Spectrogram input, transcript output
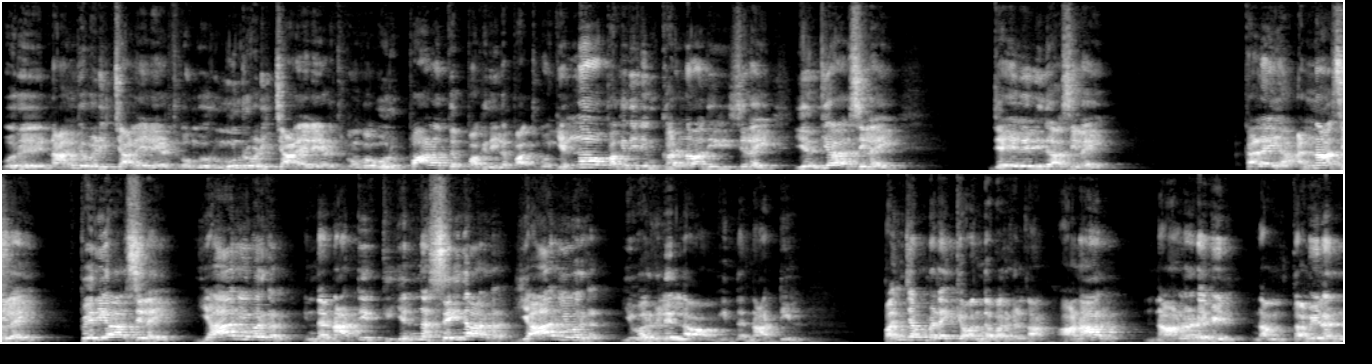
ஒரு நான்கு வழிச்சாலையில எடுத்துக்கோங்க ஒரு மூன்று வழிச்சாலையில எடுத்துக்கோங்க ஒரு பாலத்து பகுதியில பார்த்துக்கோங்க எல்லா பகுதியிலும் கருணாநிதி சிலை எம்ஜிஆர் சிலை ஜெயலலிதா சிலை கலை அண்ணா சிலை பெரியார் சிலை யார் இவர்கள்? இந்த நாட்டிற்கு என்ன செய்தார்கள்? யார் இவர்கள்? இவர்கள் எல்லாம் இந்த நாட்டில் பஞ்சம் பிழைக்க வந்தவர்கள் தான் ஆனால் நாளடைவில் நம் தமிழன்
